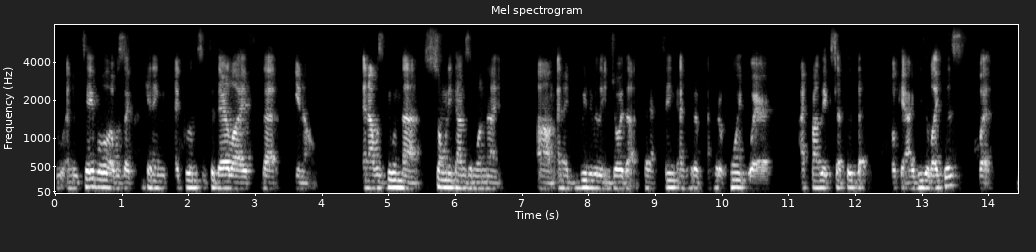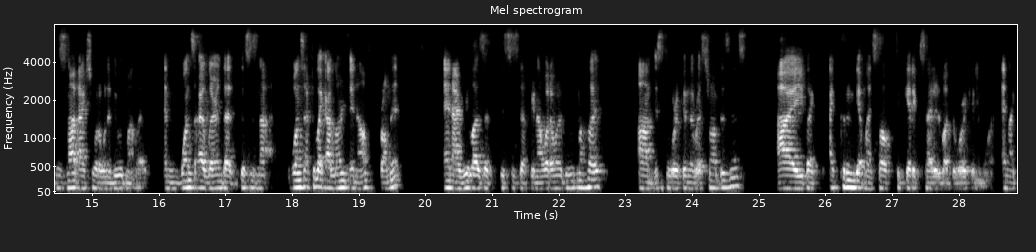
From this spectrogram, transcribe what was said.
to a new table, I was like getting a glimpse into their life that you know, and I was doing that so many times in one night, um, and I really really enjoyed that. But I think I hit a I hit a point where I finally accepted that okay, I really like this, but this is not actually what I want to do with my life. And once I learned that this is not, once I feel like I learned enough from it, and I realized that this is definitely not what I want to do with my life, um, is to work in the restaurant business. I like I couldn't get myself to get excited about the work anymore, and like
